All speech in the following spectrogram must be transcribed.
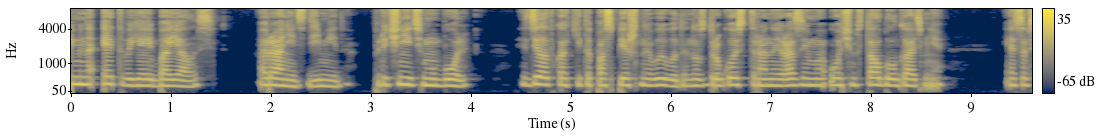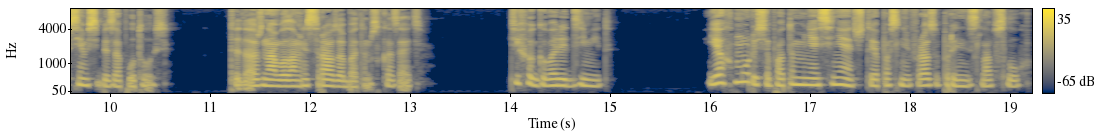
Именно этого я и боялась. Ранить Демида, причинить ему боль, сделав какие-то поспешные выводы, но с другой стороны, разве мой отчим стал бы лгать мне? Я совсем себе запуталась. Ты должна была мне сразу об этом сказать. Тихо говорит Демид. Я хмурюсь, а потом меня осеняет, что я последнюю фразу произнесла вслух.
